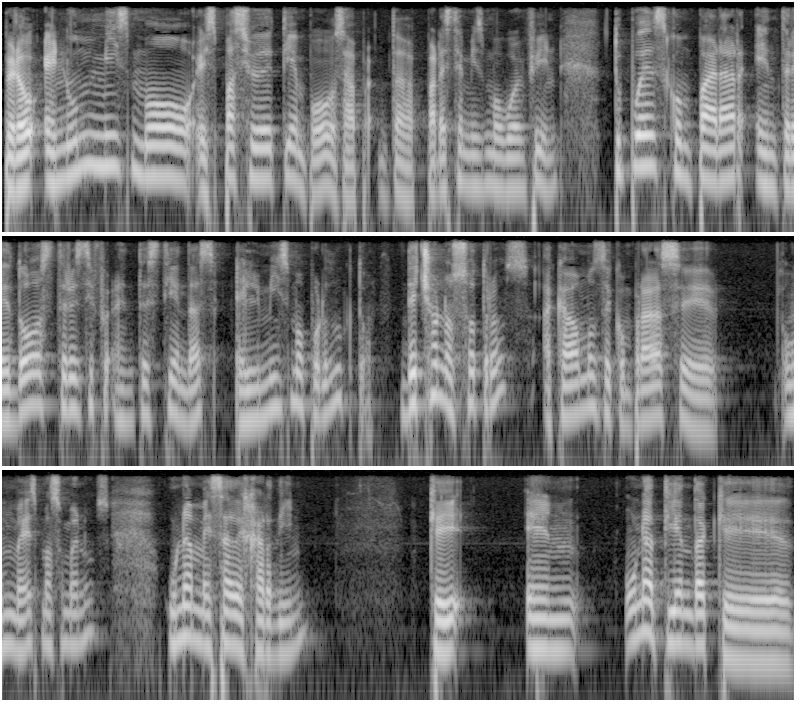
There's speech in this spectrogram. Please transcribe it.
Pero en un mismo espacio de tiempo, o sea, pa- para este mismo buen fin, tú puedes comparar entre dos, tres diferentes tiendas el mismo producto. De hecho, nosotros acabamos de comprar hace un mes más o menos una mesa de jardín que en una tienda que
